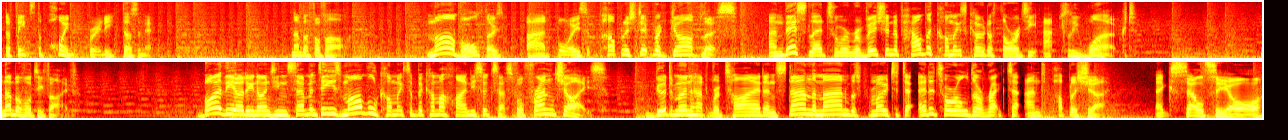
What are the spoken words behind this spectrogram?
defeats the point, really, doesn't it? Number 44. Marvel, those bad boys, published it regardless, and this led to a revision of how the Comics Code Authority actually worked. Number 45. By the early 1970s, Marvel Comics had become a highly successful franchise. Goodman had retired, and Stan the Man was promoted to editorial director and publisher. Excelsior!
